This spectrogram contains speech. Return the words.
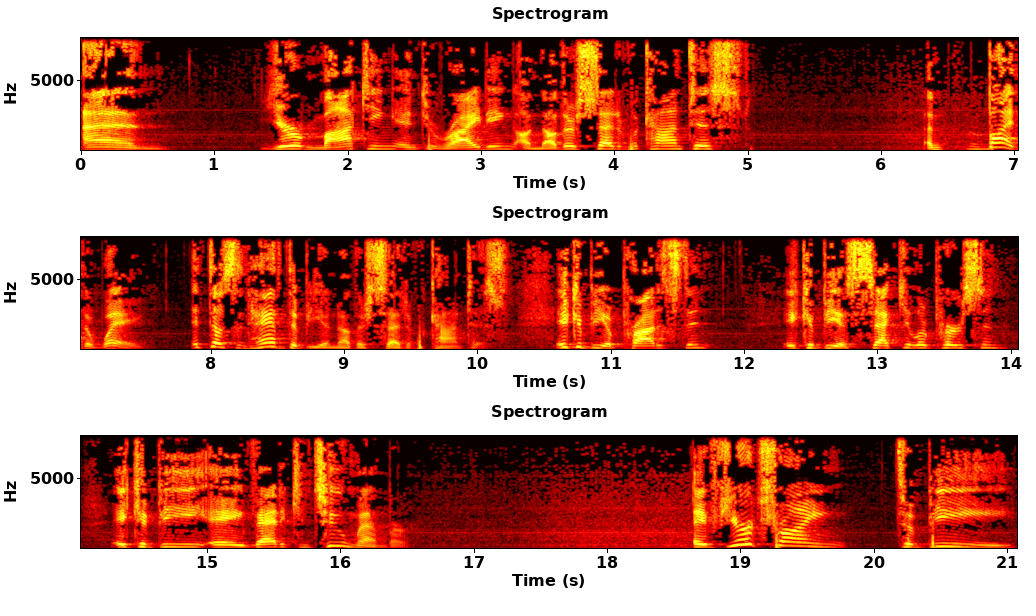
and you're mocking and deriding another sedevacantist, and by the way, it doesn't have to be another sedevacantists. It could be a Protestant, it could be a secular person, it could be a Vatican II member. If you're trying to be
